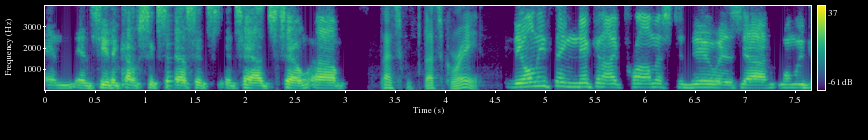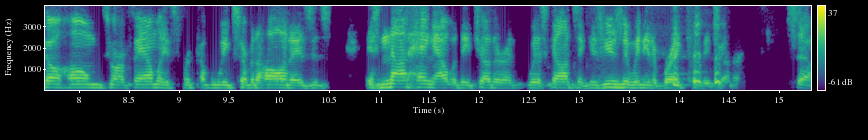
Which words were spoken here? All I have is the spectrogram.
and and see the kind of success it's it's had. So um, that's that's great the only thing Nick and I promise to do is uh, when we go home to our families for a couple weeks over the holidays is is not hang out with each other in Wisconsin because usually we need a break from each other. So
